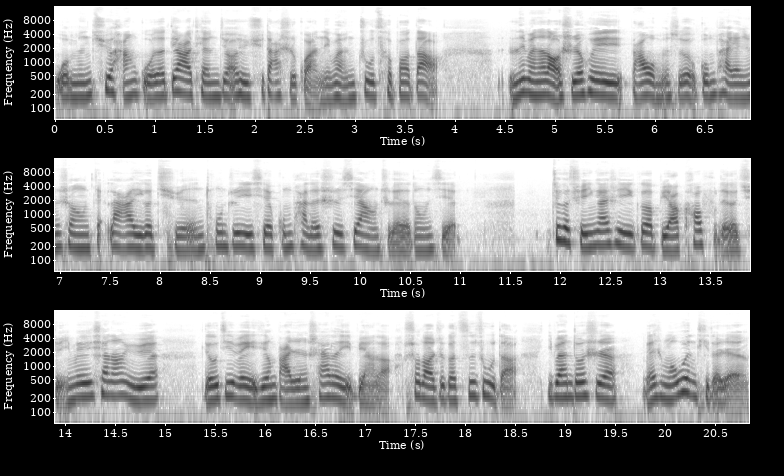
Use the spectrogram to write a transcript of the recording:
我们去韩国的第二天就要去去大使馆那边注册报到。那边的老师会把我们所有公派研究生拉一个群，通知一些公派的事项之类的东西。这个群应该是一个比较靠谱的一个群，因为相当于刘继伟已经把人筛了一遍了，受到这个资助的，一般都是没什么问题的人。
